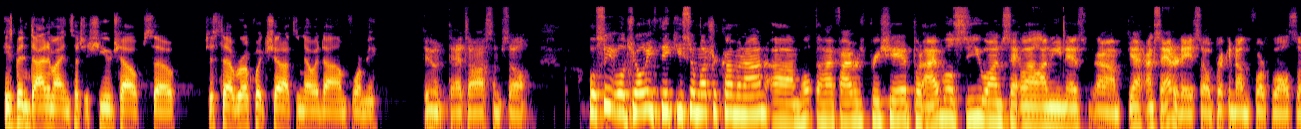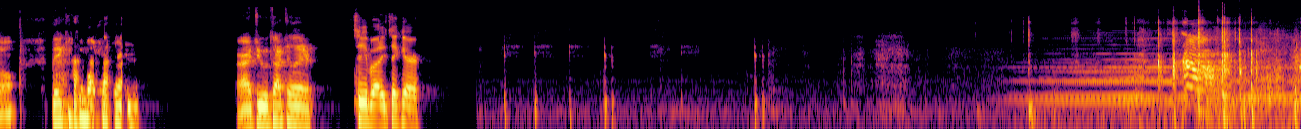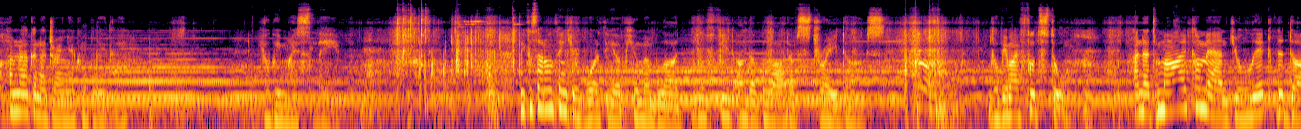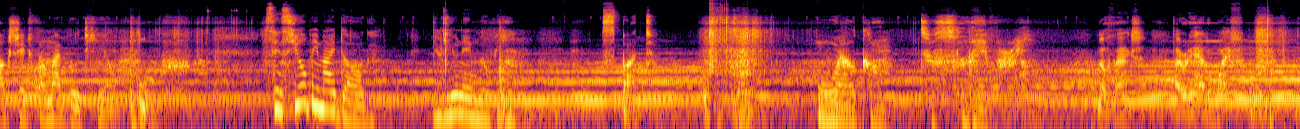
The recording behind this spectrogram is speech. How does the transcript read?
he's been dynamite and such a huge help. So just a real quick shout out to Noah Dom for me. Dude, that's awesome. So we'll see. Well, Joey, thank you so much for coming on. Um, hope the high fivers appreciate it. But I will see you on Sa- well, I mean, as um, yeah, on Saturday. So breaking down the fourth wall. So thank you so much for coming. All right, dude. We'll talk to you later. See you, buddy. Take care. I'm not gonna drain you completely. You'll be my slave. Because I don't think you're worthy of human blood. You feed on the blood of stray dogs. You'll be my footstool. And at my command, you lick the dog shit from my boot heel. Since you'll be my dog, your new name will be Spot. Welcome to slavery. No thanks. I already had a wife.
